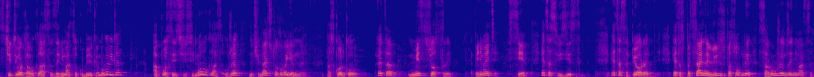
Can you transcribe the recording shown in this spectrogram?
с четвертого класса заниматься кубиком Рубика, а после седьмого класса уже начинать что-то военное, поскольку это медсестры, понимаете, все, это связисты, это саперы, это специальные люди, способные с оружием заниматься.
